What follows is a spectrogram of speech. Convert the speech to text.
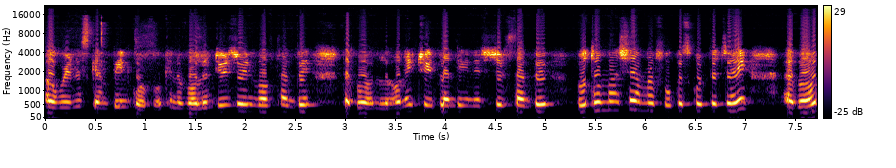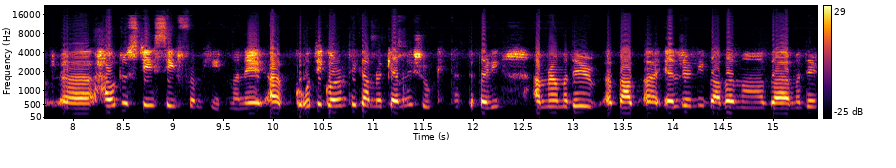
অ্যাওয়ারনেস ক্যাম্পেইন করব। এখানে ভলেন্টিয়ার্সও ইনভলভ থাকবে তারপর অনেক ট্রি প্ল্যান্টিং ইনিশিয়েটিভস থাকবে। প্রথম মাসে আমরা ফোকাস করতে চাই about how to stay safe from heat মানে অতি গরম থেকে আমরা কেমনে সুরক্ষিত থাকতে পারি? আমরা আমাদের এলডারলি বাবা মা বা আমাদের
